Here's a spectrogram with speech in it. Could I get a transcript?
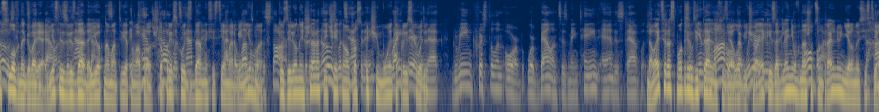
Условно говоря, если звезда дает нам ответ на вопрос, что происходит с данной системой организма, то зеленый шар отвечает на вопрос, почему это происходит. Давайте рассмотрим детально физиологию человека и заглянем в нашу центральную нервную систему.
